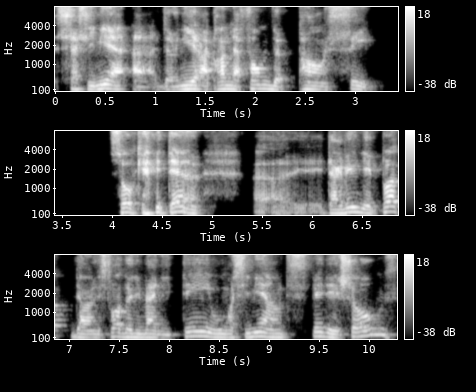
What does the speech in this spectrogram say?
ça s'est mis à, devenir, à prendre la forme de pensée. Sauf qu'il était euh, est arrivé une époque dans l'histoire de l'humanité où on s'est mis à anticiper des choses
